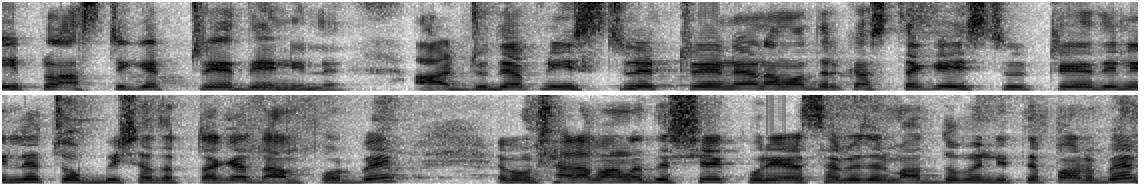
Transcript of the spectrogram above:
এই প্লাস্টিকের ট্রে দিয়ে নিলে। আর যদি আপনি স্টিলের ট্রে নেন, আমাদের কাছ থেকে স্টিল ট্রে দিয়ে নিলে চব্বিশ হাজার টাকা দাম পড়বে এবং সারা বাংলাদেশে কুরিয়ার সার্ভিসের মাধ্যমে নিতে পারবেন।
